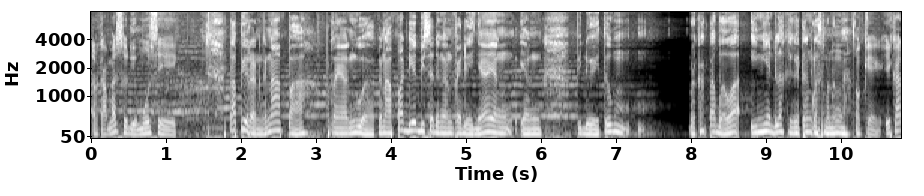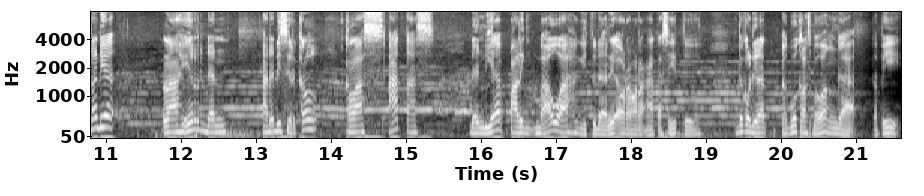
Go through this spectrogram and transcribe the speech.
rekamannya studio musik. Tapi Ran, kenapa? Pertanyaan gua, kenapa dia bisa dengan PD-nya yang yang video itu berkata bahwa ini adalah kegiatan kelas menengah. Oke, ya karena dia lahir dan ada di circle kelas atas dan dia paling bawah gitu dari orang-orang atas itu. Tapi kalau dilihat ah, gue kelas bawah enggak, tapi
